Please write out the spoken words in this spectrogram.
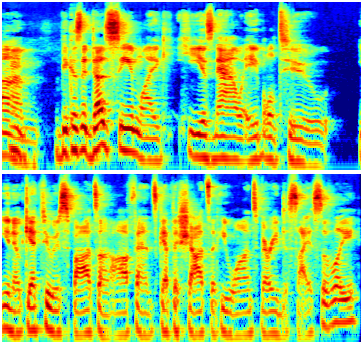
um, because it does seem like he is now able to, you know, get to his spots on offense, get the shots that he wants very decisively,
